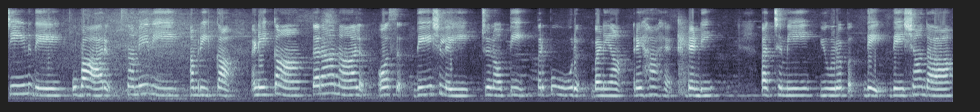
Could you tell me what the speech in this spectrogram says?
ਚੀਨ ਦੇ ਉਭਾਰ ਸਮੇਂ ਵੀ ਅਮਰੀਕਾ ਅਨੇਕਾਂ ਤਰ੍ਹਾਂ ਨਾਲ ਉਸ ਦੇਸ਼ ਲਈ ਚੁਣੌਤੀ ਭਰਪੂਰ ਬਣਿਆ ਰਿਹਾ ਹੈ। ਡੰਡੀ, ਪੱਛਮੀ ਯੂਰਪ ਦੇ ਦੇਸ਼ਾਂ ਦਾ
